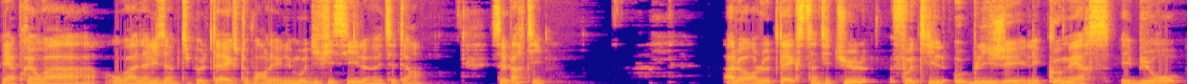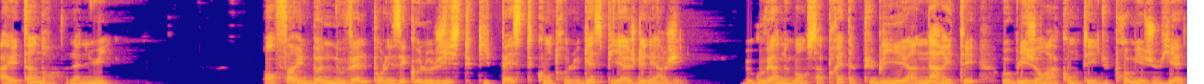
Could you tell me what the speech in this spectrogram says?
et après on va on va analyser un petit peu le texte, voir les mots difficiles, etc. C'est parti. Alors, le texte s'intitule Faut-il obliger les commerces et bureaux à éteindre la nuit? Enfin une bonne nouvelle pour les écologistes qui pestent contre le gaspillage d'énergie. Le gouvernement s'apprête à publier un arrêté obligeant à compter du 1er juillet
